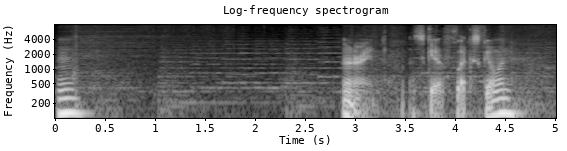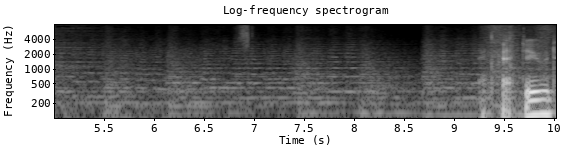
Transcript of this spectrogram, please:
Hmm. Alright, let's get a flex going. Back that dude.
